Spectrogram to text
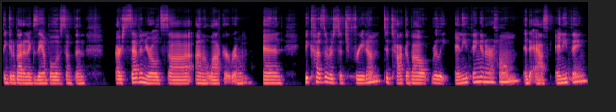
thinking about an example of something our seven year old saw on a locker room. And because there was such freedom to talk about really anything in our home and to ask anything,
